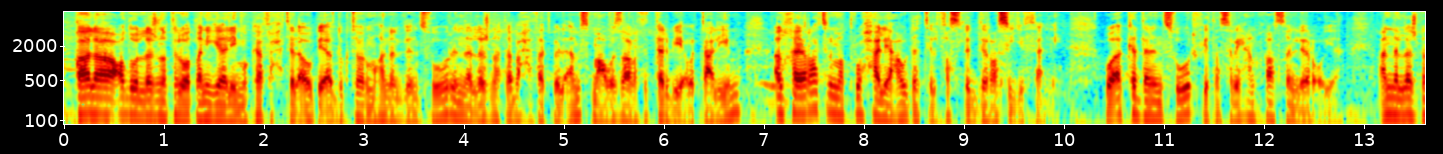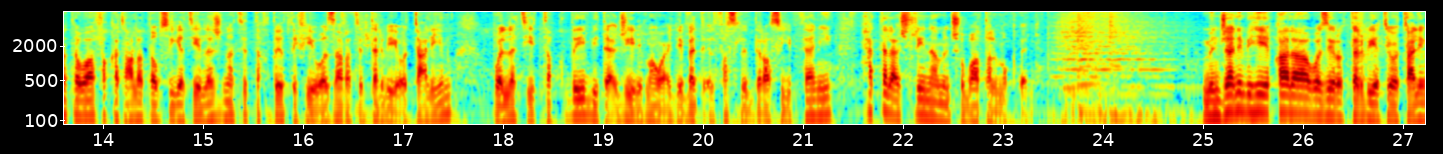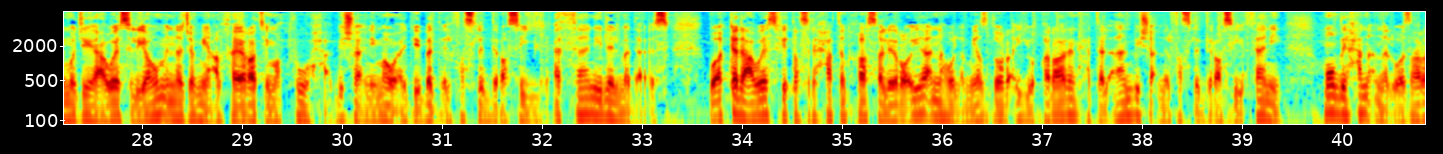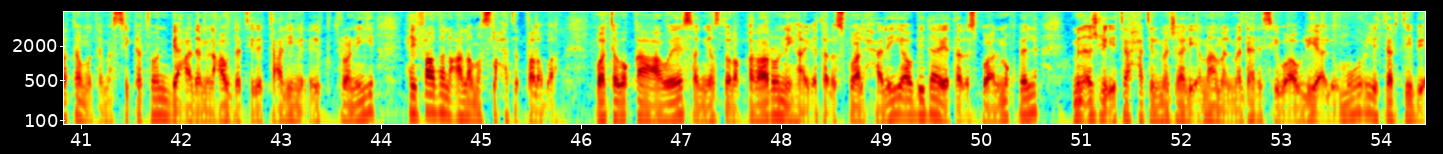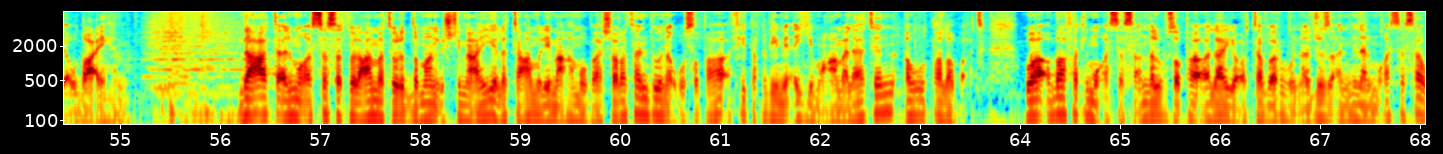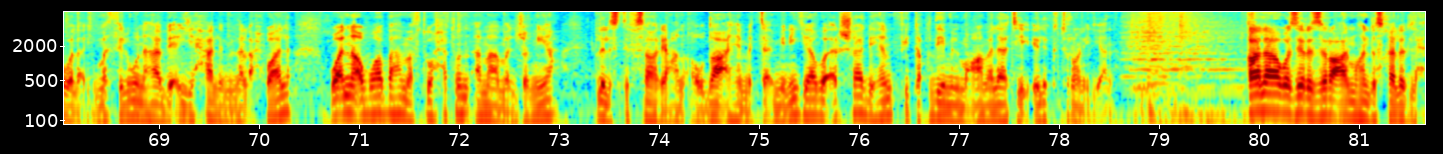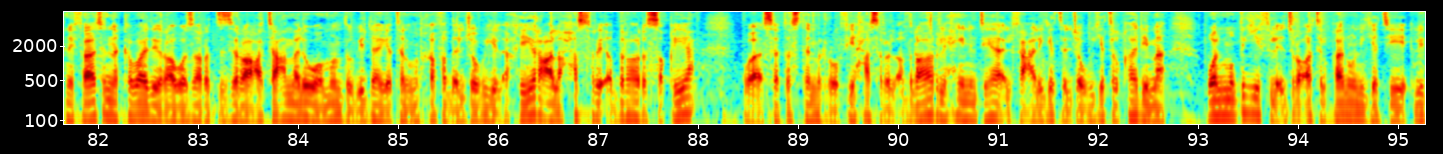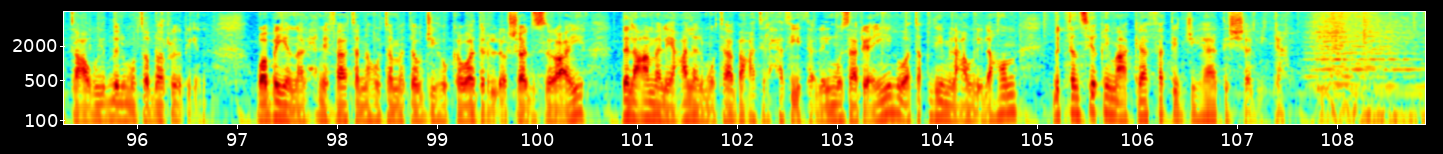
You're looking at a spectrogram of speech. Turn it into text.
قال عضو اللجنة الوطنية لمكافحة الأوبئة الدكتور مهند النسور إن اللجنة بحثت بالأمس مع وزارة التربية والتعليم الخيارات المطروحة لعودة الفصل الدراسي الثاني. وأكد النسور في تصريح خاص لرؤية أن اللجنة وافقت على توصية لجنة التخطيط في وزارة التربية والتعليم والتي تقضي بتأجيل موعد بدء الفصل الدراسي الثاني حتى العشرين من شباط المقبل. من جانبه قال وزير التربية والتعليم وجيه عويس اليوم إن جميع الخيارات مطروحة بشأن موعد بدء الفصل الدراسي الثاني للمدارس. وأكد عويس في تصريحات خاصة لرؤية أنه لم يصدر أي قرار حتى الآن بشأن الفصل الدراسي الثاني موضحا أن الوزارة متمسكة بعدم العودة للتعليم الإلكتروني حفاظا على مصلحة الطلبة. وتوقع عويس أن يصدر قرار نهاية الأسبوع الحالي أو بداية الأسبوع المقبل من أجل إتاحة المجال أمام المدارس وأولياء الأمور لترتيب أوضاعهم. عليهم دعت المؤسسة العامة للضمان الاجتماعي إلى التعامل معها مباشرة دون وسطاء في تقديم أي معاملات أو طلبات. وأضافت المؤسسة أن الوسطاء لا يعتبرون جزءا من المؤسسة ولا يمثلونها بأي حال من الأحوال وأن أبوابها مفتوحة أمام الجميع للاستفسار عن أوضاعهم التأمينية وإرشادهم في تقديم المعاملات إلكترونيا. قال وزير الزراعة المهندس خالد الحنيفات إن كوادر وزارة الزراعة تعمل ومنذ بداية المنخفض الجوي الأخير على حصر أضرار الصقيع وستستمر في حصر الأضرار لحين انتهاء الفعالية الجوية القادمة والمضي في الإجراءات القانونية لتعويض المتضررين. وبين الحنيفات أنه تم توجيه كوادر الإرشاد الزراعي للعمل على المتابعة الحثيثة للمزارعين وتقديم العون لهم بالتنسيق مع كافة الجهات الشريكة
